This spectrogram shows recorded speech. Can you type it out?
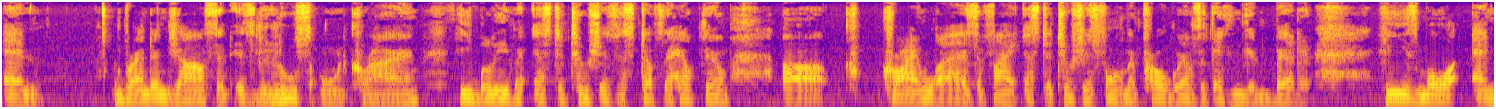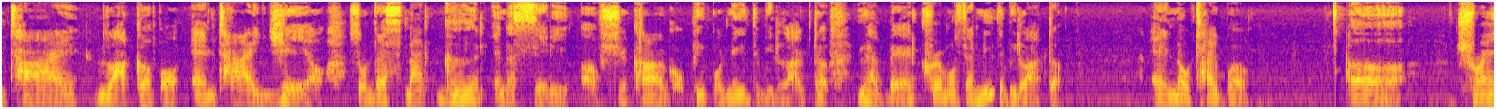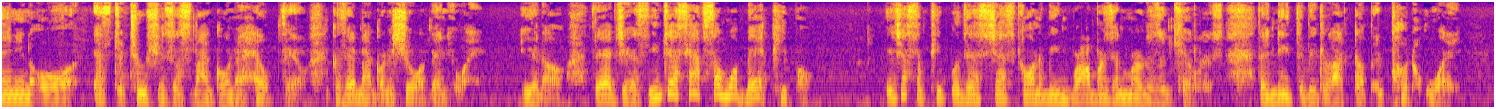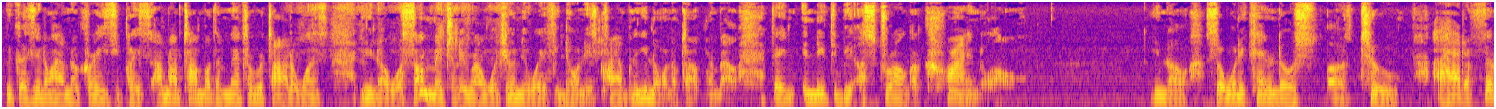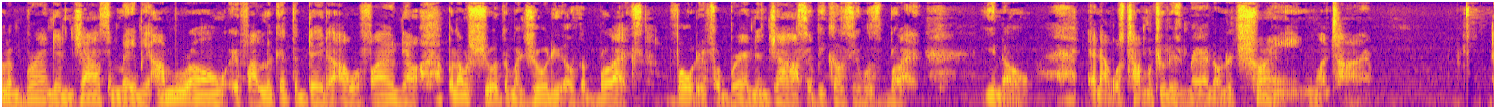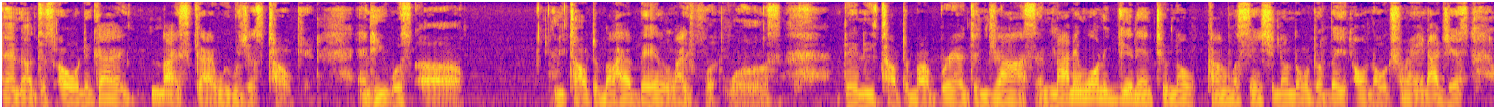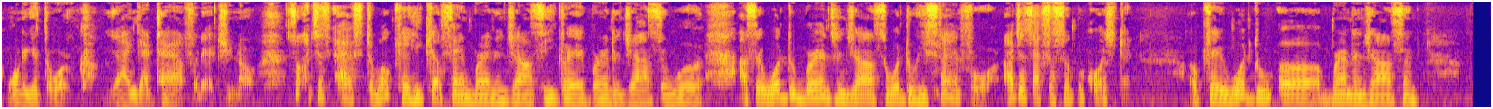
and Brandon Johnson is loose on crime. He believes in institutions and stuff to help them uh, crime wise and find institutions for them programs that they can get better he's more anti lockup or anti jail. So that's not good in the city of Chicago. People need to be locked up. You have bad criminals that need to be locked up. And no type of uh, training or institutions is not going to help them because they're not going to show up anyway. You know, they're just, you just have somewhat bad people it's just the people that's just going to be robbers and murders and killers. They need to be locked up and put away because they don't have no crazy places. I'm not talking about the mental retarded ones, you know, or some mentally wrong with you anyway if you're doing these crimes, but you know what I'm talking about. They need to be a stronger crime law you know. So when it came to those uh, two, I had a feeling Brandon Johnson. Maybe I'm wrong. If I look at the data, I will find out. But I'm sure the majority of the blacks voted for Brandon Johnson because he was black, you know. And I was talking to this man on the train one time. And uh, this older guy, nice guy, we were just talking. And he was, uh, he talked about how bad Lightfoot was Then he talked about Brandon Johnson. And I didn't want to get into no conversation or no debate on no train. I just want to get to work. Yeah, I ain't got time for that, you know. So I just asked him, okay, he kept saying Brandon Johnson. He glad Brandon Johnson would. I said, what do Brandon Johnson, what do he stand for? I just asked a simple question. Okay, what do uh, Brandon Johnson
